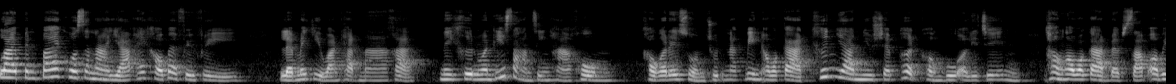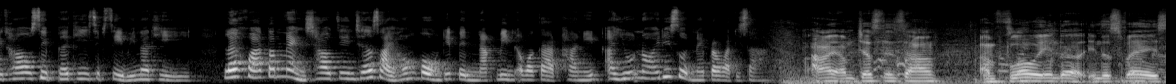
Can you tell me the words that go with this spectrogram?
กลายเป็นป้ายโฆษณายักษ์ให้เขาแบบฟรีๆ และไม่กี่วันถัดมาค่ะ ในคืนวันที่ 3 สิงหาคม เขาก็ได้สวมชุดนักบินอวกาศขึ้นยาน New Shepard ของ Blue Origin ท่องอวกาศแบบ Suborbital 10 นาที 14 วินาที และคว้าตำแหน่งชาวจีนเชื้อสายฮ่องกงที่เป็นนักบินอวกาศพาณิชย์อายุน้อยที่สุดในประวัติศาสตร์ Hi, I'm Justin Song. I'm floating in the in the space.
